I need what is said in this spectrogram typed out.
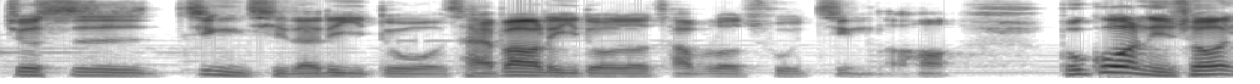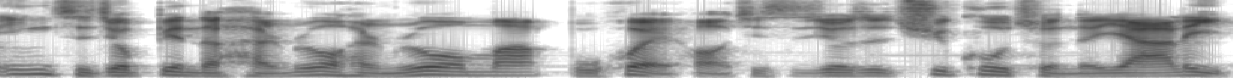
就是近期的利多，财报利多都差不多出尽了哈。不过你说因此就变得很弱很弱吗？不会哈，其实就是去库存的压力，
